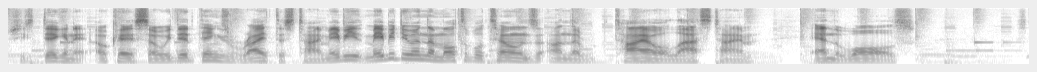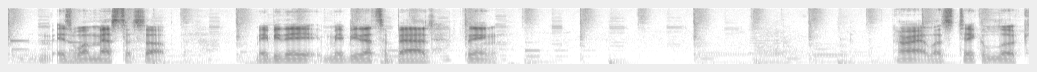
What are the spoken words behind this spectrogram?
She's digging it. Okay, so we did things right this time. Maybe maybe doing the multiple tones on the tile last time and the walls is what messed us up. Maybe they maybe that's a bad thing. All right, let's take a look.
